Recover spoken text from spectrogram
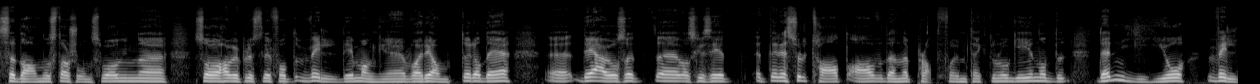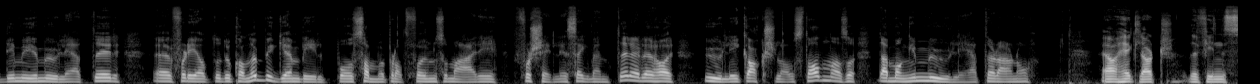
sedan og stasjonsvogn, uh, så har vi plutselig fått veldig mange varianter. Og det, uh, det er jo også et, hva skal vi si, et et resultat av denne plattformteknologien. Og den gir jo veldig mye muligheter, eh, fordi at du kan jo bygge en bil på samme plattform som er i forskjellige segmenter, eller har ulik aksjeavstand. Altså, det er mange muligheter der nå. Ja, helt klart. Det finnes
